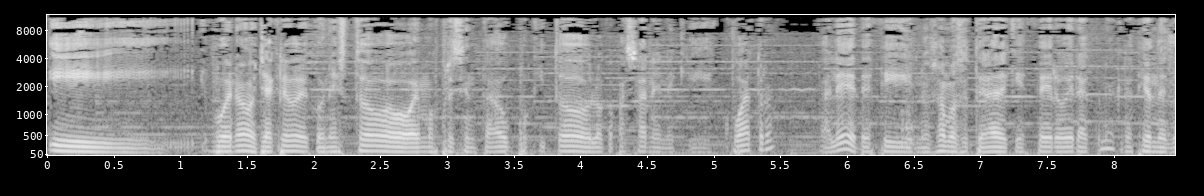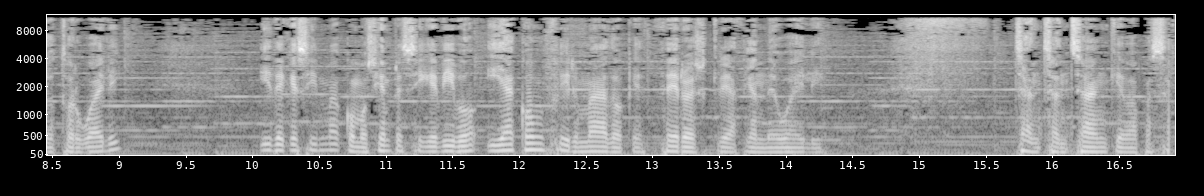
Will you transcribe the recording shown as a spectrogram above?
Y bueno, ya creo que con esto hemos presentado un poquito lo que pasa en el X4, ¿vale? Es decir, nos hemos enterado de que Zero era una creación del Dr. Wily y de que Sigma, como siempre, sigue vivo y ha confirmado que Zero es creación de Wily. Chan, chan, chan, ¿qué va a pasar?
